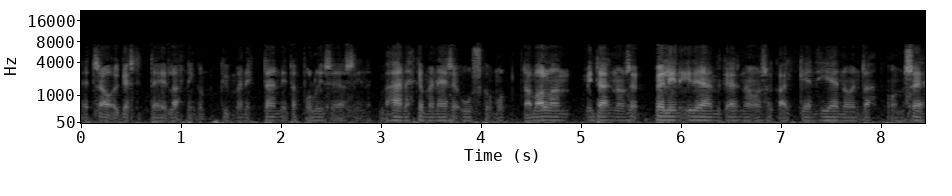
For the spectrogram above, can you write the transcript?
Että se oikeasti teillä niin kymmenittäin niitä poliiseja siinä. Vähän ehkä menee se usko, mutta tavallaan mitä on se pelin idea, mikä siinä on se kaikkein hienointa, on se,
